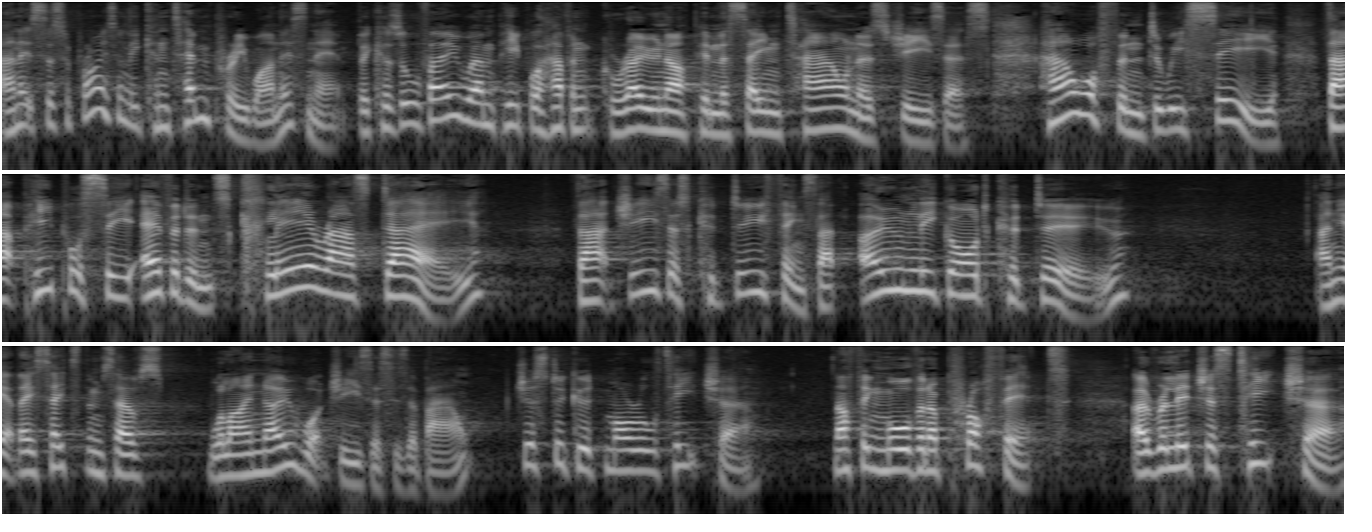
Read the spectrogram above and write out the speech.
And it's a surprisingly contemporary one, isn't it? Because although when people haven't grown up in the same town as Jesus, how often do we see that people see evidence clear as day that Jesus could do things that only God could do, and yet they say to themselves, Well, I know what Jesus is about, just a good moral teacher, nothing more than a prophet, a religious teacher.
